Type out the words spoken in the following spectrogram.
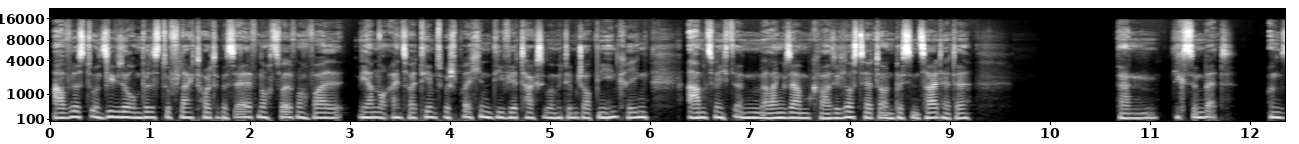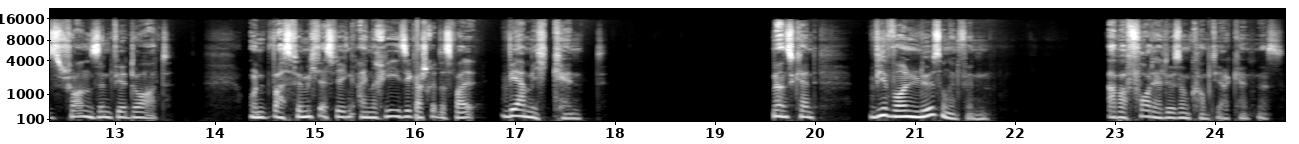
Aber würdest du und sie wiederum, würdest du vielleicht heute bis 11 noch, 12 noch, weil wir haben noch ein, zwei Themen zu besprechen, die wir tagsüber mit dem Job nie hinkriegen. Abends, wenn ich dann langsam quasi Lust hätte und ein bisschen Zeit hätte, dann liegst du im Bett. Und schon sind wir dort. Und was für mich deswegen ein riesiger Schritt ist, weil wer mich kennt, wer uns kennt, wir wollen Lösungen finden. Aber vor der Lösung kommt die Erkenntnis.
